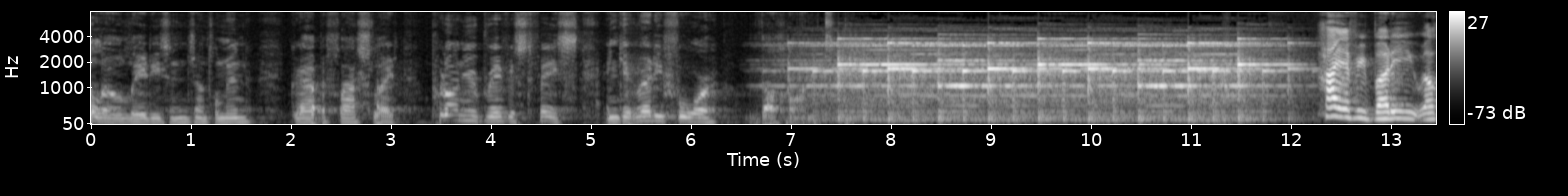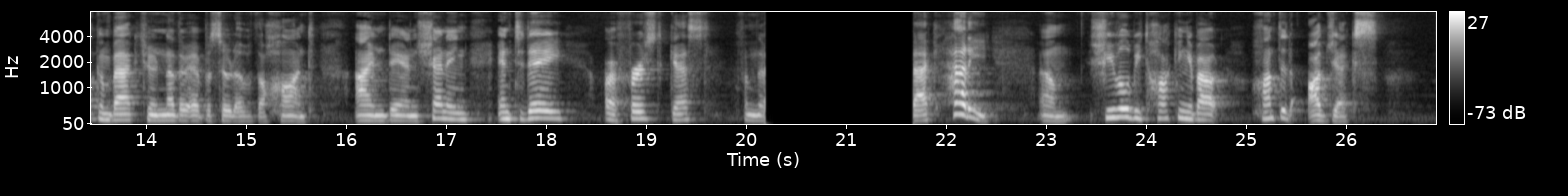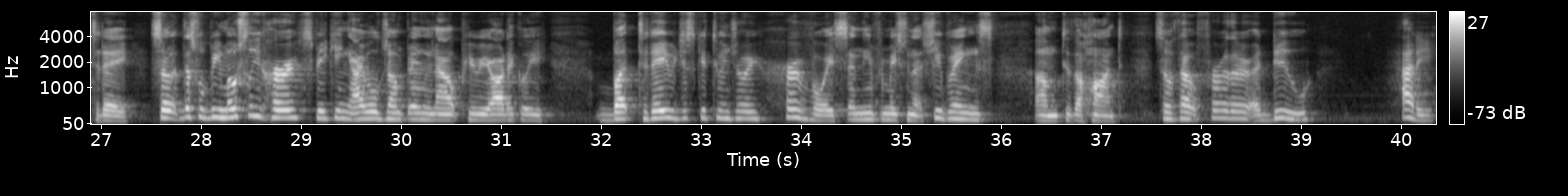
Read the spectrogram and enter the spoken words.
Hello, ladies and gentlemen. Grab a flashlight, put on your bravest face, and get ready for the haunt. Hi, everybody. Welcome back to another episode of The Haunt. I'm Dan Shenning, and today our first guest from the back, Hattie. Um, she will be talking about haunted objects today. So this will be mostly her speaking. I will jump in and out periodically, but today we just get to enjoy her voice and the information that she brings um, to the haunt. So without further ado, Hattie.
